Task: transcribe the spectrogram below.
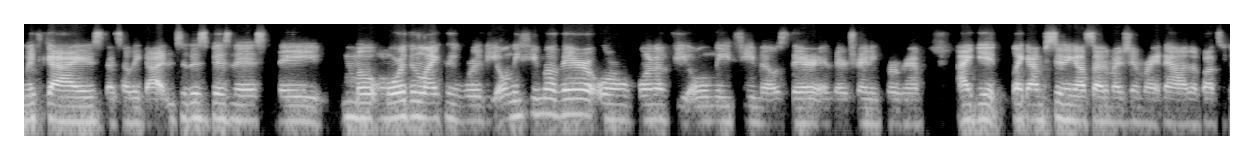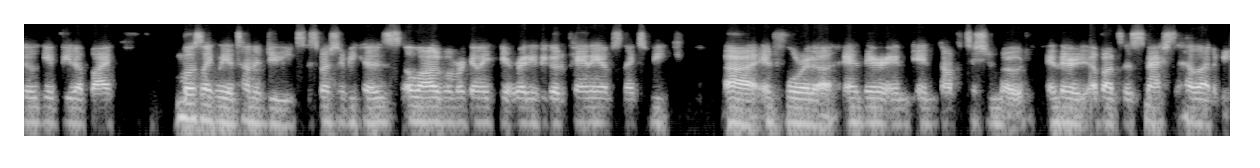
with guys. That's how they got into this business. They mo- more than likely were the only female there or one of the only females there in their training program. I get like I'm sitting outside of my gym right now and I'm about to go get beat up by most likely a ton of dudes, especially because a lot of them are going to get ready to go to Pan Am's next week uh, in Florida and they're in, in competition mode and they're about to smash the hell out of me.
